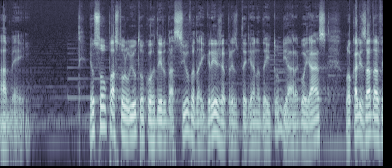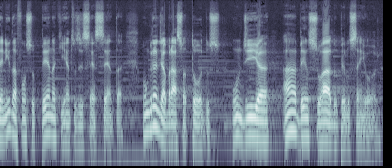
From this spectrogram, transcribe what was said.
Amém. Eu sou o pastor Wilton Cordeiro da Silva, da Igreja Presbiteriana da Itumbiara, Goiás, localizada na Avenida Afonso Pena, 560. Um grande abraço a todos. Um dia abençoado pelo Senhor.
